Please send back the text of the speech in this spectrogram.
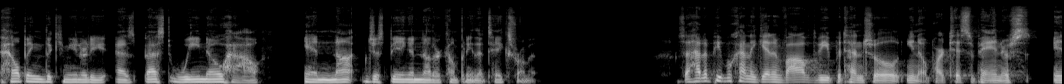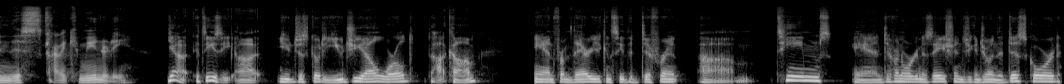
helping the community as best we know how and not just being another company that takes from it. So how do people kind of get involved to be potential, you know, participants in this kind of community? Yeah, it's easy. Uh, you just go to uglworld.com and from there you can see the different um, teams and different organizations. You can join the Discord.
